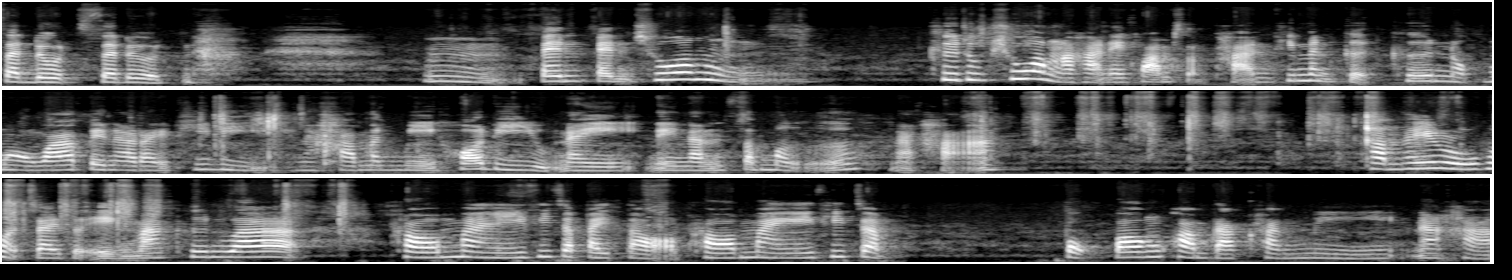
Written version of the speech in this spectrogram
สะดุดสะดุด อืม เป็นเป็นช่วงคือทุกช่วงอะค่ะในความสัมพันธ์ที่มันเกิดขึ้นนกมองว่าเป็นอะไรที่ดีนะคะ มันมีข้อดีอยู่ในในนั้นเสมอนะคะทำให้รู้หัวใจตัวเองมากขึ้นว่า พร้อมไหมที่จะไปต่อ พร้อมไหมที่จะปกป้องความรักครั้งนี้นะคะ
